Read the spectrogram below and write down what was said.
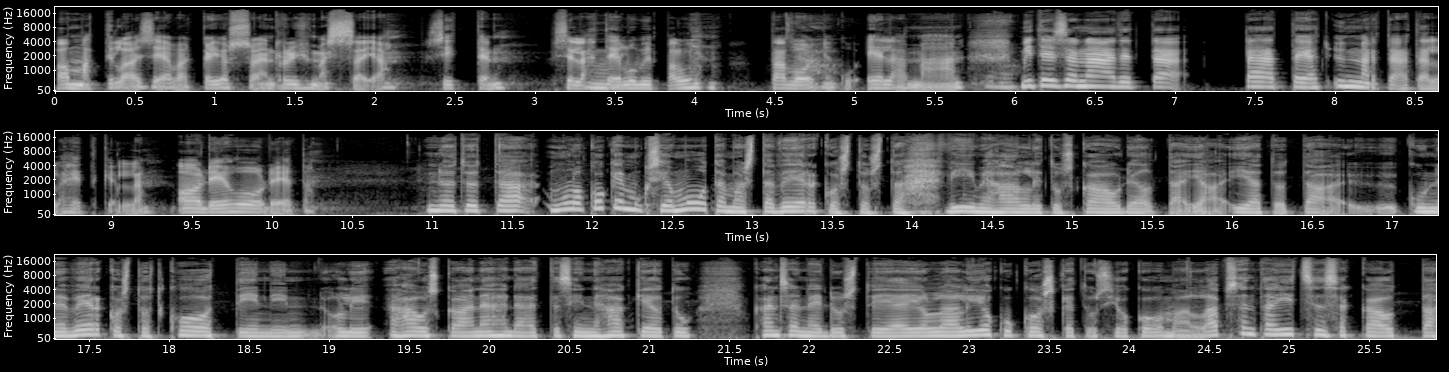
ammattilaisia vaikka jossain ryhmässä ja sitten se lähtee mm. lumipallon tavoin niin kuin elämään. Joo. Miten sä näet, että päättäjät ymmärtää tällä hetkellä ADHDta? No tota, mulla on kokemuksia muutamasta verkostosta viime hallituskaudelta ja, ja tota, kun ne verkostot koottiin, niin oli hauskaa nähdä, että sinne hakeutui kansanedustajia, jolla oli joku kosketus joko oman lapsen tai itsensä kautta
